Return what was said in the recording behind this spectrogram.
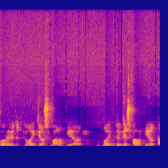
horjutettu oikeusvaltio, oikeusvaltiota,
